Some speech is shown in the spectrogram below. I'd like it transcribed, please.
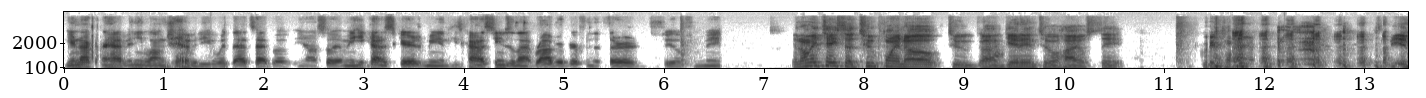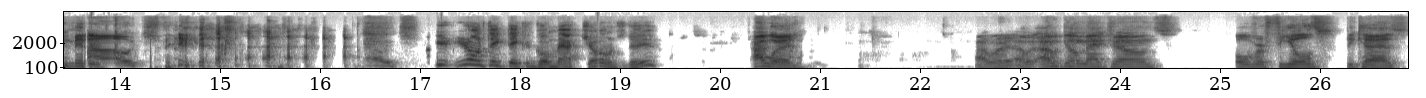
you're not going to have any longevity with that type of, you know. So I mean, he kind of scares me, and he kind of seems in that Robert Griffin the third feel for me. It only takes a 2.0 to uh, get into Ohio State. Great point. admitted. Ouch. Ouch. You, you don't think they could go Mac Jones, do you? I would. I would. I would. I would go Mac Jones over Fields because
